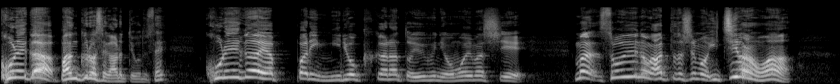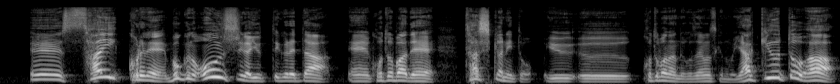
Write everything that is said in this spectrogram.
これが番狂わせがあるっていうことですね。これがやっぱり魅力かなというふうに思いますしまあそういうのがあったとしても一番はえー、最これね僕の恩師が言ってくれた、えー、言葉で確かにという言葉なんでございますけども野球とは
